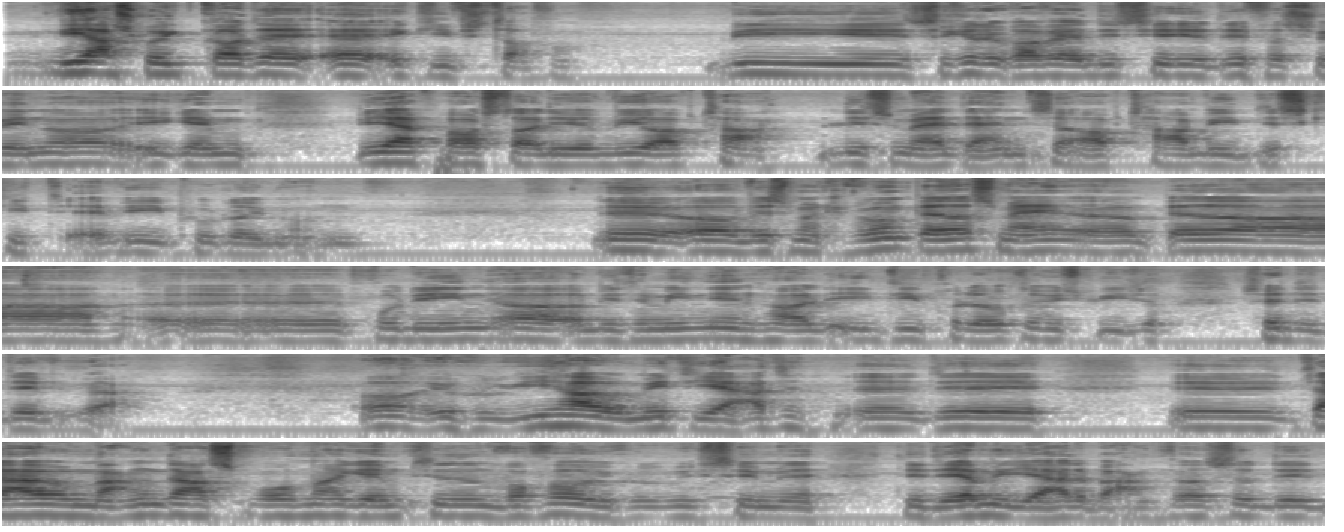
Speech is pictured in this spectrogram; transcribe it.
Vi har sgu ikke godt af, af giftstoffer. Vi, så kan det godt være, at de siger, at det forsvinder igennem. Vi er lige, at vi optager, ligesom alt andet, så optager vi det skidt, vi putter i munden. Øh, og hvis man kan få en bedre smag og bedre øh, protein og vitaminindhold i de produkter, vi spiser, så er det det, vi gør. Og økologi har jo mit hjerte. Øh, det, øh, der er jo mange, der har spurgt mig igennem tiden, hvorfor økologi simpelthen, det er der mit hjerte banker, så det,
